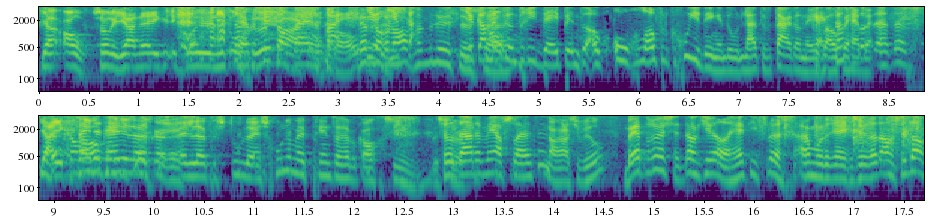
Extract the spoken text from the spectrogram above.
Ja, oh, sorry. Ja, nee, ik, ik wil jullie niet ongerust maken bijna. of zo. We hebben nog een halve minuut. Dus, je kan met zo'n 3D-printer ook ongelooflijk goede dingen doen. Laten we het daar dan even Kijk, over dat hebben. dat- dat- Ja, je kan er ook hele leuke, hele leuke stoelen en schoenen mee printen, heb ik al gezien. Dus, Zullen we eh, daar dan mee afsluiten? Nou, als je wil. Bert Brussen, dankjewel. Hetty Vlug, armoederegisseur uit Amsterdam.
